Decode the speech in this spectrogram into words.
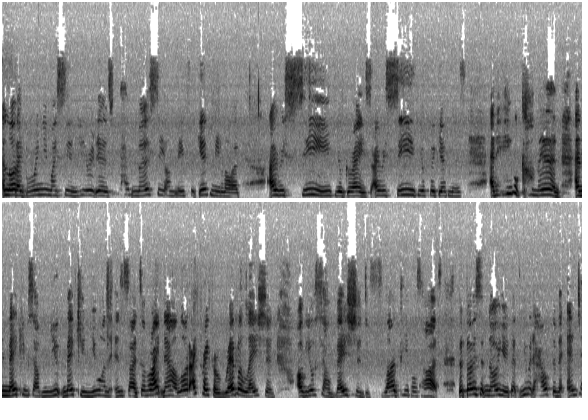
And Lord, I bring you my sin. Here it is. Have mercy on me. Forgive me, Lord. I receive your grace. I receive your forgiveness. And he will come in and make himself new, make you new on the inside. So right now, Lord, I pray for revelation of your salvation to flood people's hearts. That those that know you, that you would help them to enter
